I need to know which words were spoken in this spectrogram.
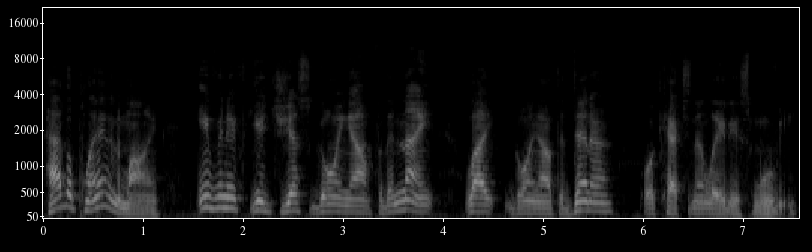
have a plan in mind, even if you're just going out for the night, like going out to dinner or catching the latest movie.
